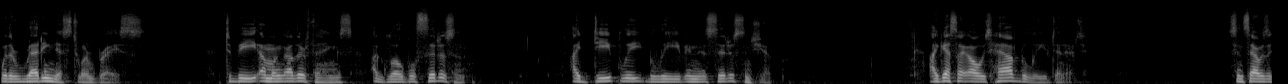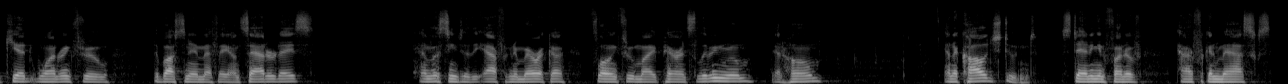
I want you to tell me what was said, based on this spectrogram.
with a readiness to embrace to be, among other things, a global citizen. I deeply believe in this citizenship. I guess I always have believed in it. Since I was a kid wandering through the Boston MFA on Saturdays and listening to the African America flowing through my parents' living room at home, and a college student standing in front of African masks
